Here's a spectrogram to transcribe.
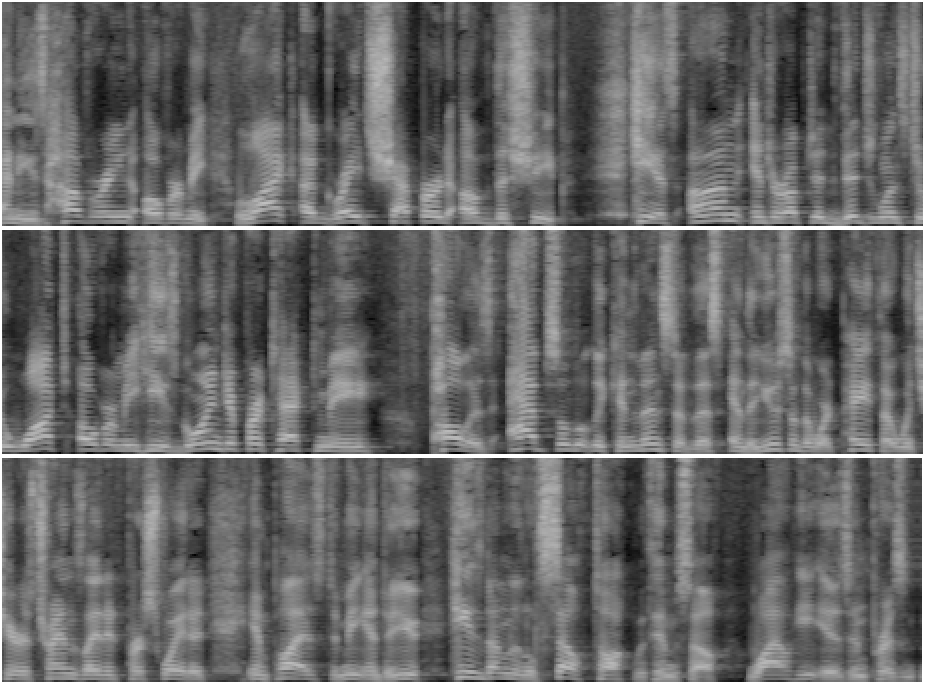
and he's hovering over me like a great shepherd of the sheep. He has uninterrupted vigilance to watch over me. He's going to protect me Paul is absolutely convinced of this, and the use of the word peitho, which here is translated persuaded, implies to me and to you, he's done a little self talk with himself while he is in prison.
